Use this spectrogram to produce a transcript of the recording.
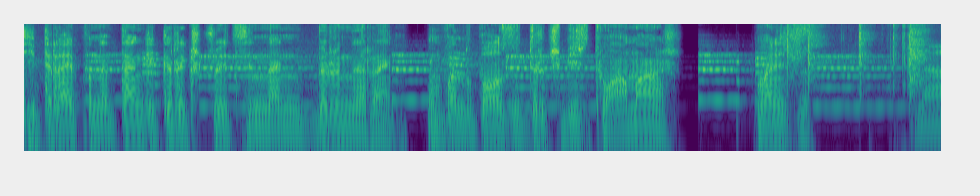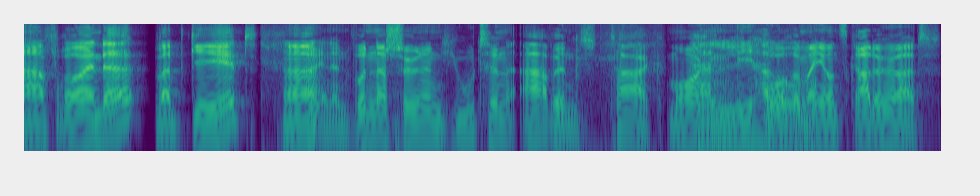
Die drei von der Tanke kriegst du jetzt in deine Birne rein. Und wenn du Pause drückst, bist du am Arsch. Weißt du? Na, Freunde, was geht? Ha? Einen wunderschönen guten Abend, Tag, Morgen, Hallihallo. wo auch immer ihr uns gerade hört.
